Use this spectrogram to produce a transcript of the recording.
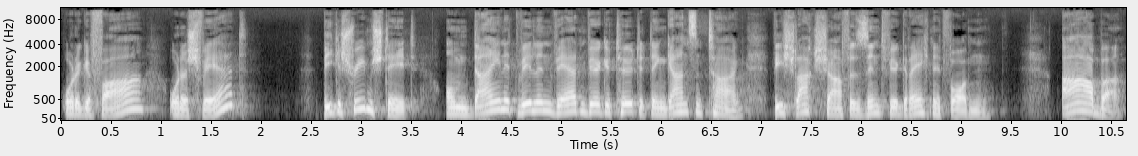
oder Gefahr oder Schwert? Wie geschrieben steht, um deinetwillen werden wir getötet den ganzen Tag, wie Schlagschafe sind wir gerechnet worden. Aber,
